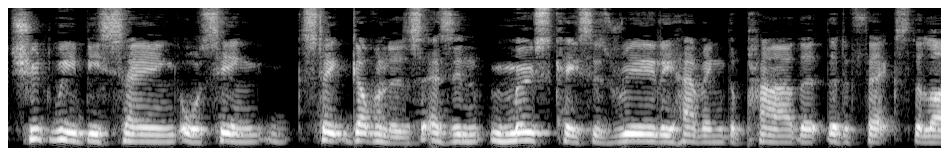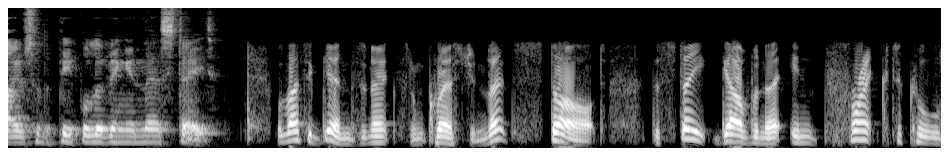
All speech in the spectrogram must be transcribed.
should we be saying or seeing state governors as in most cases really having the power that, that affects the lives of the people living in their state? Well, that again is an excellent question. Let's start the state governor, in practical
